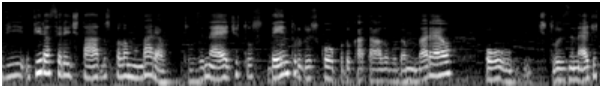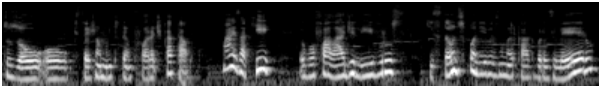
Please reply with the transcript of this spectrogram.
vir a ser editados pela Mundarel, títulos inéditos dentro do escopo do catálogo da Mundarel, ou títulos inéditos ou, ou que estejam muito tempo fora de catálogo. Mas aqui eu vou falar de livros que estão disponíveis no mercado brasileiro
